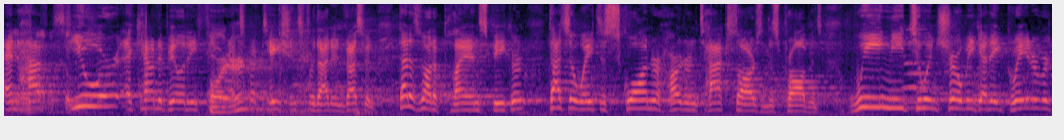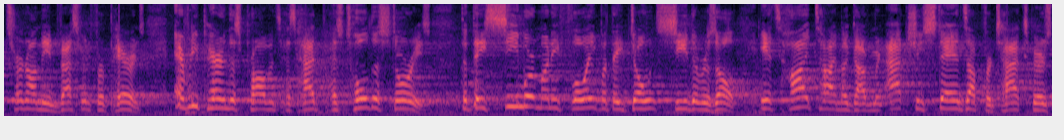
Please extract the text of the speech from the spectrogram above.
and have fewer accountability, fewer Order. expectations for that investment. That is not a plan, Speaker. That's a way to squander hard-earned tax dollars in this province. We need to ensure we get a greater return on the investment for parents. Every parent in this province has, had, has told us stories that they see more money flowing, but they don't see the result. It's high time a government actually stands up for taxpayers,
